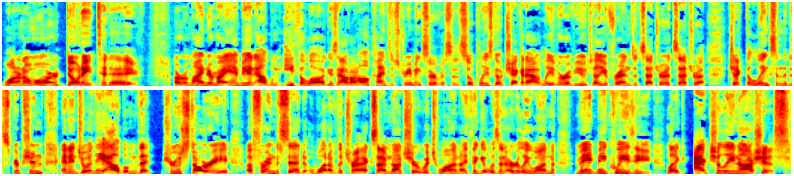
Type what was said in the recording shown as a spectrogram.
Want to know more? Donate today. A reminder my ambient album Ytholog is out on all kinds of streaming services, so please go check it out, leave a review, tell your friends, etc., etc. Check the links in the description and enjoy the album that, true story, a friend said one of the tracks, I'm not sure which one, I think it was an early one, made me queasy, like actually nauseous.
